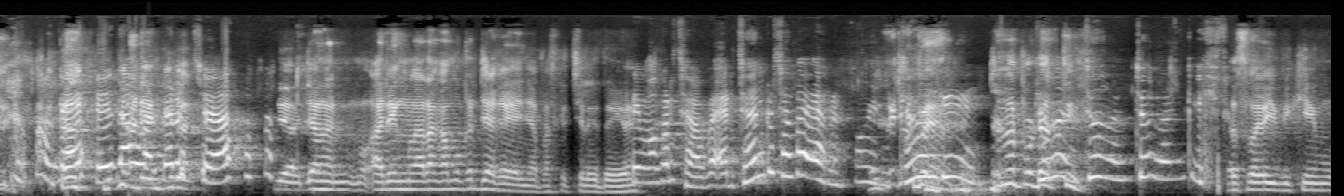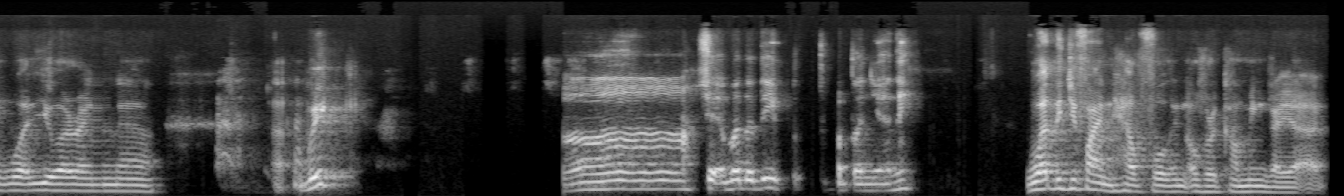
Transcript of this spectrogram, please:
Makanya tambah yang bilang. kerja. ya jangan ada yang melarang kamu kerja kayaknya pas kecil itu ya. Dia mau kerja PR. Jangan kerja PR. Oh, Jangan kerja jangan, PR. Ki. Jangan Jangan, produktif. jangan, jangan. Ki. That's why you became what you are right now. Uh, Wick, Eh, siapa tadi pertanyaannya? what did you find helpful in overcoming kayak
